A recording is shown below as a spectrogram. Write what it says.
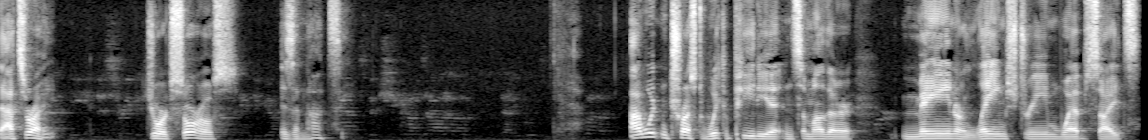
That's right. George Soros is a Nazi. I wouldn't trust Wikipedia and some other main or lamestream websites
